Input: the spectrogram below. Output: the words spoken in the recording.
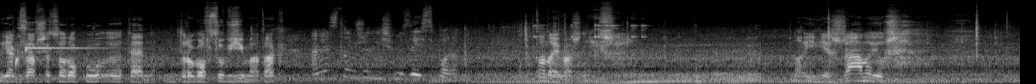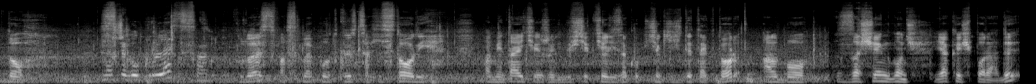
Jak zawsze co roku y, ten drogowców zima, tak? Ale zdążyliśmy zejść z pola. To najważniejsze. No i wjeżdżamy już do Naszego królestwa. Królestwa sklepu odkrywca historii. Pamiętajcie, jeżeli byście chcieli zakupić jakiś detektor albo zasięgnąć jakieś porady,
